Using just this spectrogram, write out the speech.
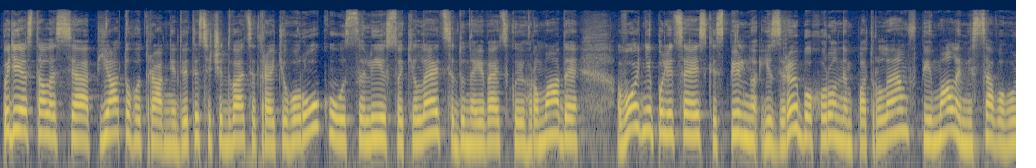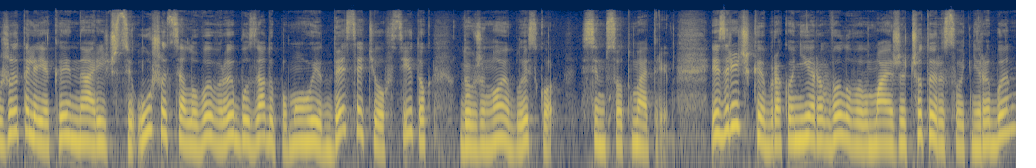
Подія сталася 5 травня 2023 року у селі Сокілець Дунаєвецької громади. Водні поліцейські спільно із рибоохоронним патрулем впіймали місцевого жителя, який на річці Ушиця ловив рибу за допомогою 10 сіток довжиною близько 700 метрів. Із річки браконьєр виловив майже чотири сотні рибин,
